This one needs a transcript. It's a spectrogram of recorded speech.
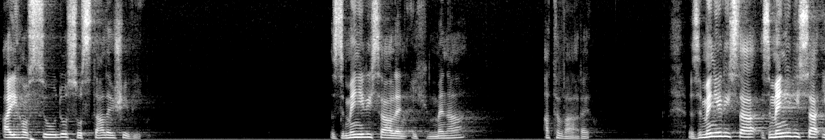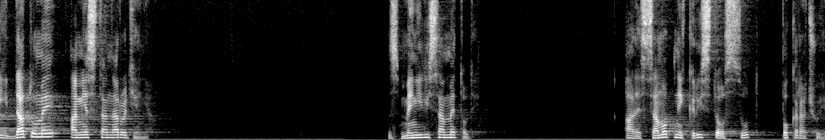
a jeho súdu sú stále živí. Zmenili sa len ich mená a tváre. Zmenili sa, zmenili sa ich datumy a miesta narodenia. Zmenili sa metódy. Ale samotný Kristov súd pokračuje.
